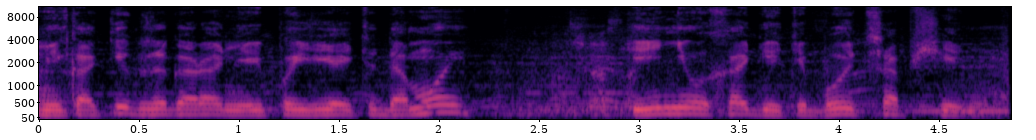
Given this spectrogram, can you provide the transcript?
Никаких загораний. Поезжайте домой и не выходите. Будет сообщение.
